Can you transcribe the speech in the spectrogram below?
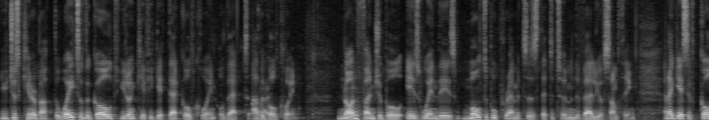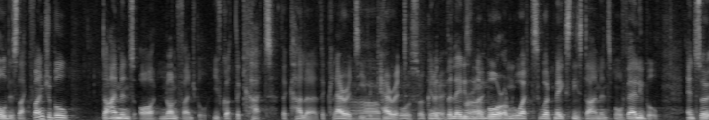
You just care about the weight of the gold. You don't care if you get that gold coin or that other gold coin. Non-fungible is when there's multiple parameters that determine the value of something. And I guess if gold is like fungible, diamonds are non-fungible. You've got the cut, the color, the clarity, the ah, carat. course, You know, the ladies All know right. more on what, what makes these diamonds more valuable. And so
